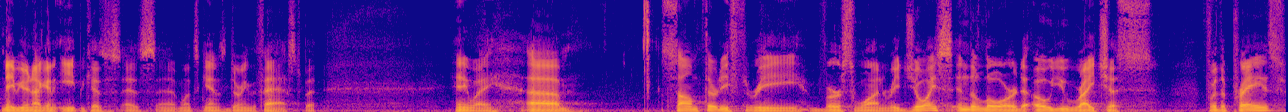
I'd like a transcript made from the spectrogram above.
maybe you're not going to eat because, as uh, once again, it's during the fast. But anyway, um, Psalm 33, verse 1 Rejoice in the Lord, O you righteous, for the praise,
